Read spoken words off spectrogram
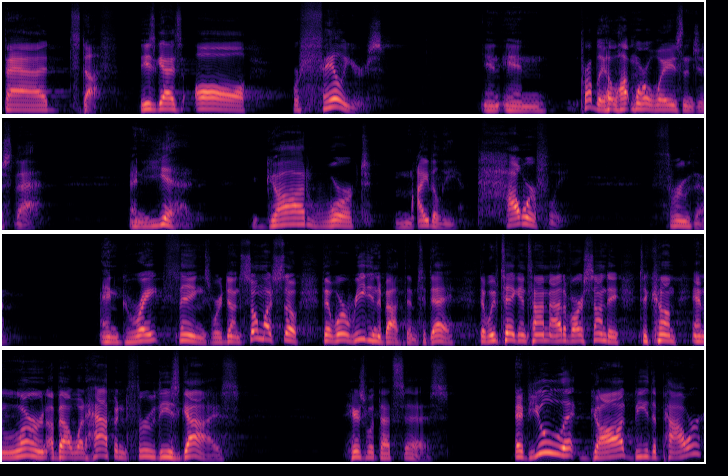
Bad stuff. These guys all were failures in, in probably a lot more ways than just that. And yet, God worked mightily, powerfully through them. And great things were done, so much so that we're reading about them today, that we've taken time out of our Sunday to come and learn about what happened through these guys. Here's what that says If you'll let God be the power,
